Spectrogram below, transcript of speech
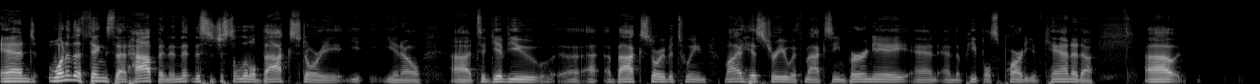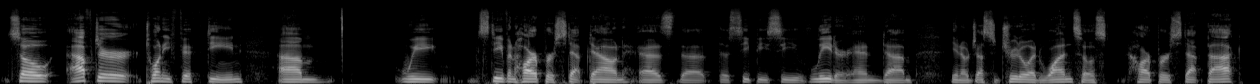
and one of the things that happened, and this is just a little backstory, you, you know, uh, to give you a, a, backstory between my history with Maxime Bernier and, and the People's Party of Canada. Uh, so after 2015, um, we Stephen Harper stepped down as the the CPC leader, and um, you know Justin Trudeau had won, so Harper stepped back,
